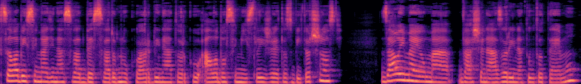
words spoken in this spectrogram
Chcela by si mať na svadbe svadobnú koordinátorku alebo si myslíš, že je to zbytočnosť? Zaujímajú ma vaše názory na túto tému?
